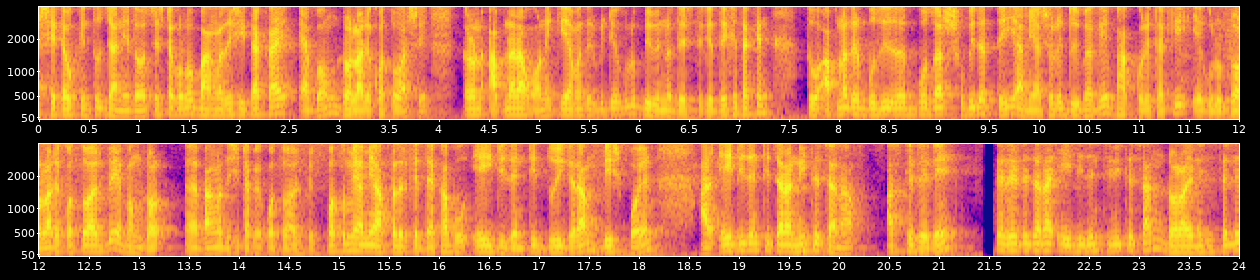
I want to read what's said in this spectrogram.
সেটাও কিন্তু জানিয়ে দেওয়ার চেষ্টা করব বাংলাদেশি টাকায় এবং ডলারে কত আসে। কারণ আপনারা অনেকেই আমাদের ভিডিওগুলো বিভিন্ন দেশ থেকে দেখে থাকেন, তো আপনাদের বুঝি- বোঝার সুবিধার্থেই আমি আসলে দুই ভাগে ভাগ করে থাকি। এগুলো ডলারে কত আসবে এবং বাংলাদেশি টাকায় কত আসবে? প্রথমে আমি আপনাদেরকে দেখাবো এই ডিজাইনটি, দুই গ্রাম, বিশ পয়েন্ট। আর এই ডিজাইনটি যারা নিতে চান আজকের রেটে আজকের রেটে যারা এই ডিজাইনটি নিতে চান ডলারে নিতে চাইলে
